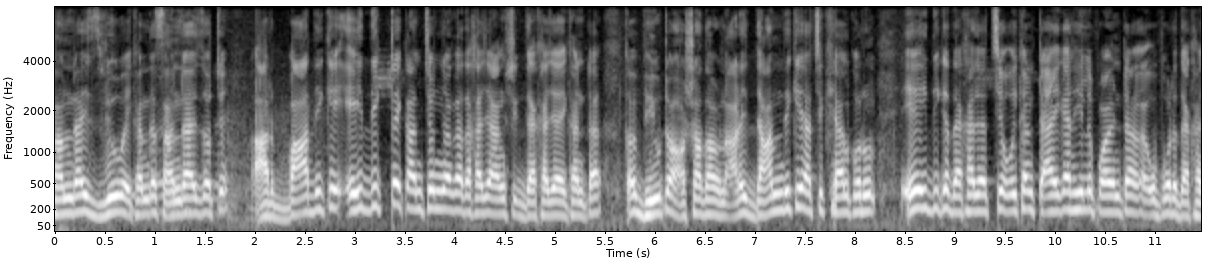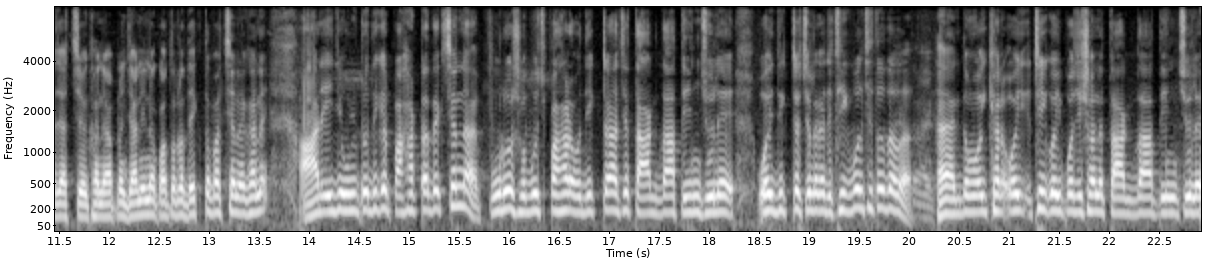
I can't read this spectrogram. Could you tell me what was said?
সানরাইজ ভিউ এখান থেকে সানরাইজ হচ্ছে আর বা দিকে এই দিকটাই কাঞ্চনজঙ্ঘা দেখা যায় আংশিক দেখা যায় এখানটা। তবে ভিউটা অসাধারণ। আর এই ডান দিকে আছে খেয়াল করুন এই দিকে দেখা যাচ্ছে ওইখানে টাইগার হিলের পয়েন্টটা উপরে দেখা যাচ্ছে ওখানে। আপনি জানি না কতটা দেখতে পাচ্ছেন এখানে। আর এই যে উল্টো দিকের পাহাড়টা দেখছেন না পুরো সবুজ পাহাড় ওই দিকটা আছে তাকদা তিন চুলে ওই দিকটা চলে গেছে। ঠিক বলছি তো দাদা? হ্যাঁ একদম ওইখানে ওই ঠিক ওই পজিশনে তাকদা তিন চুলে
